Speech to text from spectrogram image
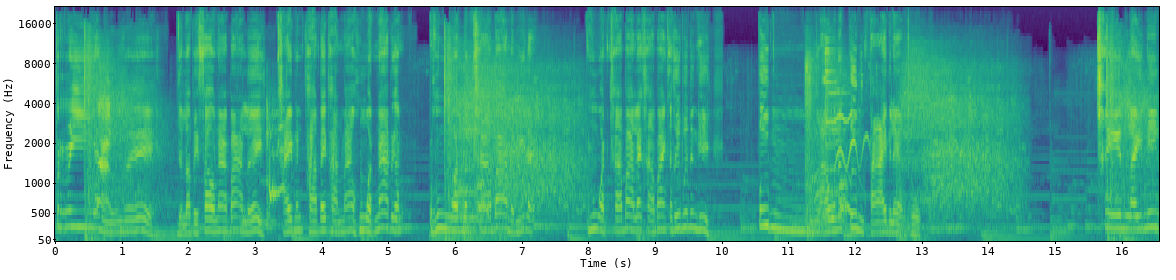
เปรี้ยงเลยเดี๋ยวเราไปเฝ้าหน้าบ้านเลย ใครมันผ่านไปผ่านมาหวดหน้าไปก่อนหวดมันคาบ้านแบบนี้แหละหวดคาบ้านและคาบ้านกระทืบพื้นหนึ่งทีปึ้มเรานะปึ้มตายไปแล้วโถเชนไลนิ่ง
